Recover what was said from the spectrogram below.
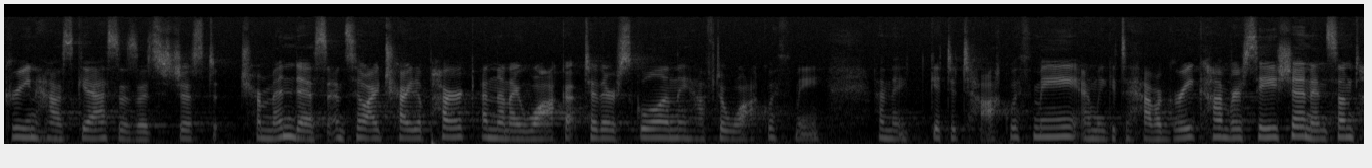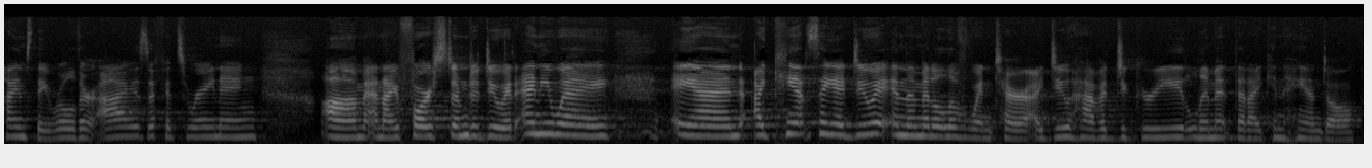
greenhouse gases it's just tremendous and so i try to park and then i walk up to their school and they have to walk with me and they get to talk with me and we get to have a great conversation and sometimes they roll their eyes if it's raining um, and i forced them to do it anyway. And i can't say i do it in the middle of winter. I do have a degree limit that i can handle.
